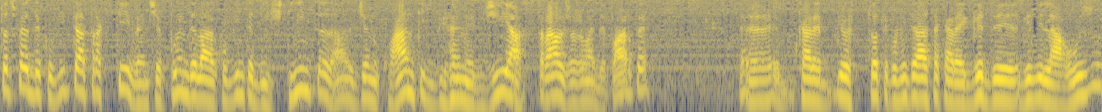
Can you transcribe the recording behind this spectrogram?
tot felul de cuvinte atractive, începând de la cuvinte din știință, da, de genul cuantic, bioenergie, astral și așa mai departe, care, eu știu, toate cuvintele astea care gâdi la auzul,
